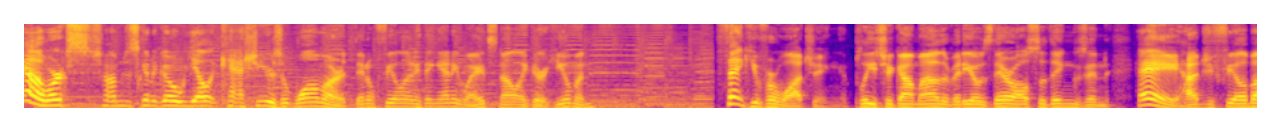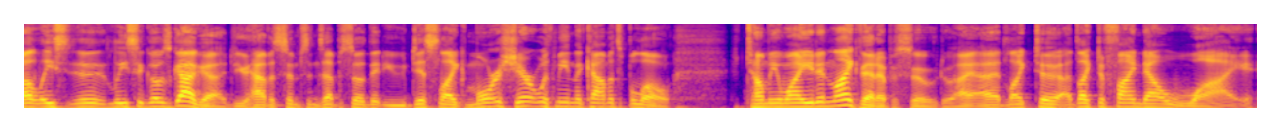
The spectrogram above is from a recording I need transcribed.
Yeah, that works. I'm just gonna go yell at cashiers at Walmart. They don't feel anything anyway. It's not like they're human. Thank you for watching. Please check out my other videos. There are also things and hey, how'd you feel about Lisa, uh, Lisa Goes Gaga? Do you have a Simpsons episode that you dislike more? Share it with me in the comments below. Tell me why you didn't like that episode. I, would like to. I'd like to find out why.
